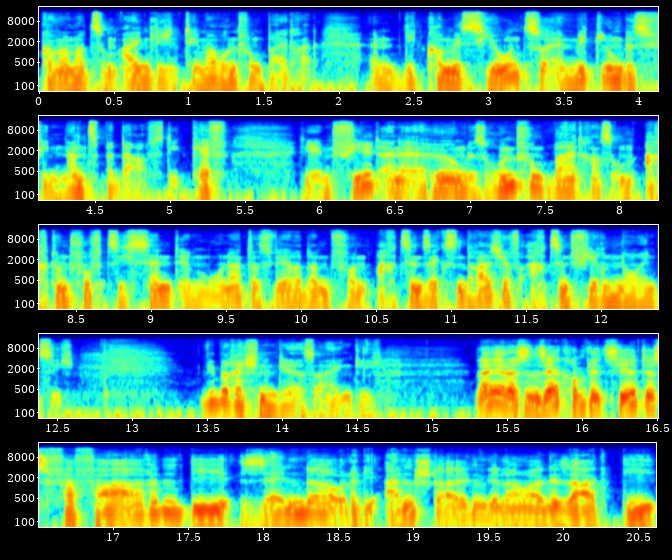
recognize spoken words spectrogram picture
Kommen wir mal zum eigentlichen Thema Rundfunkbeitrag. Ähm, Die Kommission zur Ermittlung des Finanzbedarfs, die KEF, die empfiehlt eine Erhöhung des Rundfunkbeitrags um 58 Cent im Monat. Das wäre dann von 1836 auf 1894. Wie berechnen die das eigentlich? Naja, das ist ein sehr kompliziertes Verfahren. Die Sender oder die Anstalten genauer gesagt, die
